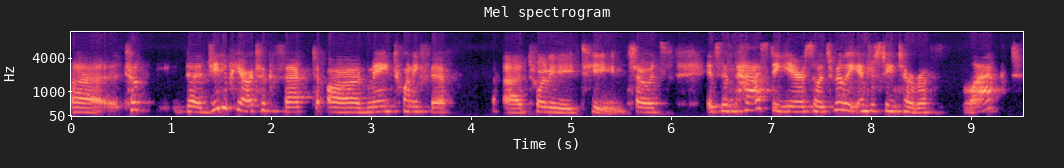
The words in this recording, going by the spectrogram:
uh, took, the GDPR took effect on May 25th, uh, 2018. So it's, it's been past a year, so it's really interesting to reflect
